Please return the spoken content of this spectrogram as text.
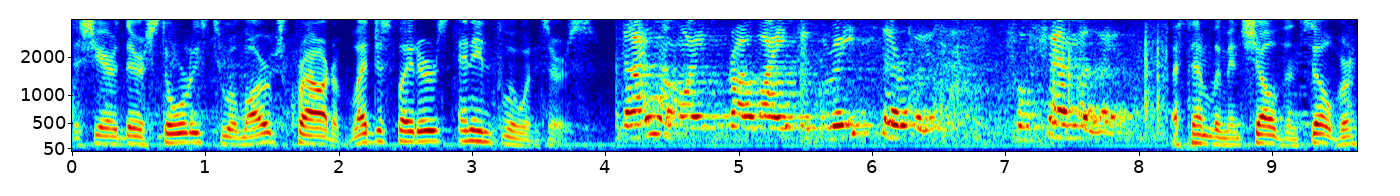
to share their stories to a large crowd of legislators and influencers. Dynamite provides a great service for families. Assemblyman Sheldon Silver,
